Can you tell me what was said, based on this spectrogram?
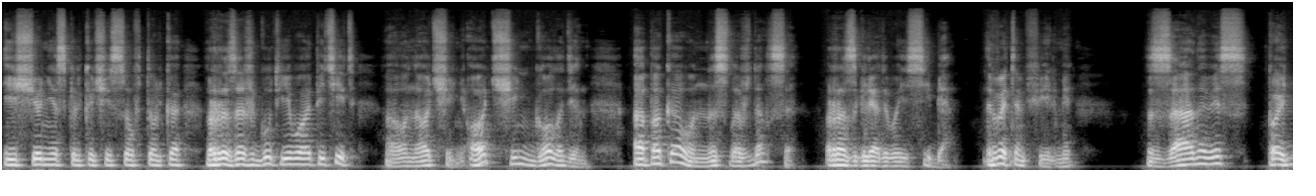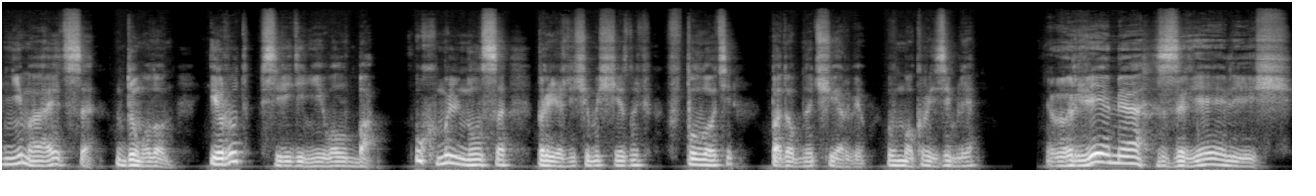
Еще несколько часов только разожгут его аппетит, а он очень, очень голоден. А пока он наслаждался, разглядывая себя в этом фильме. «Занавес поднимается», — думал он, и рот в середине его лба ухмыльнулся, прежде чем исчезнуть в плоти подобно червю в мокрой земле. Время зрелищ.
